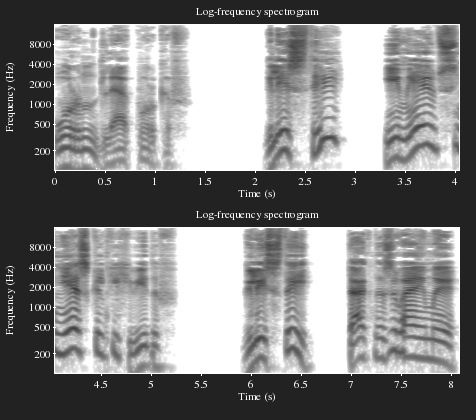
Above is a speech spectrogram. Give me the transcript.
урн для окурков. Глисты имеются нескольких видов. Глисты, так называемые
